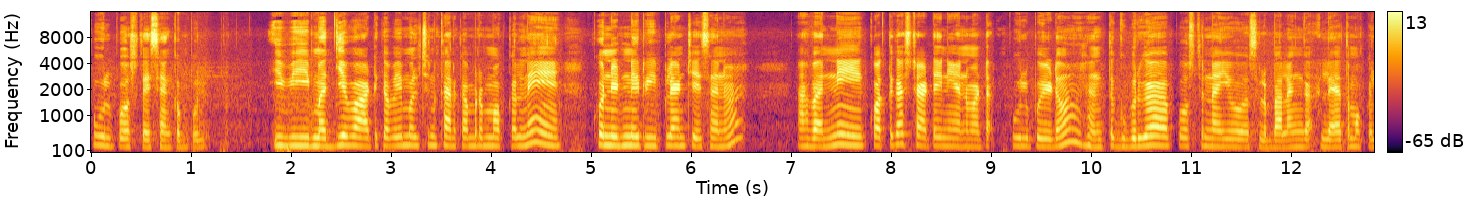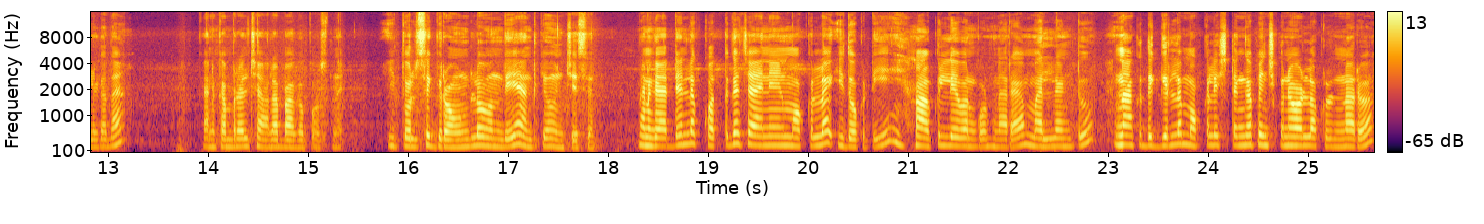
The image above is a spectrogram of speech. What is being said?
పువ్వులు పోస్తాయి శంఖం పూలు. ఇవి మధ్య వాటికవే మొలిచిన కనకాంబరం మొక్కల్ని కొన్నిటిని రీప్లాంట్ చేశాను. అవన్నీ కొత్తగా స్టార్ట్ అయినాయి అనమాట పూలు పూయడం ఎంత గుబురుగా పోస్తున్నాయో అసలు బలంగా లేత మొక్కలు కదా. కనకాంబరాలు చాలా బాగా పోస్తున్నాయి. ఈ తులసి గ్రౌండ్లో ఉంది అందుకే ఉంచేసాను మన గార్డెన్లో కొత్తగా జాయిన్ అయిన మొక్కల్లో ఇదొకటి. ఆకులు లేవనుకుంటున్నారా? మళ్ళీ అంటూ నాకు దగ్గరలో మొక్కలు ఇష్టంగా పెంచుకునే వాళ్ళు ఒకరు ఉన్నారు.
